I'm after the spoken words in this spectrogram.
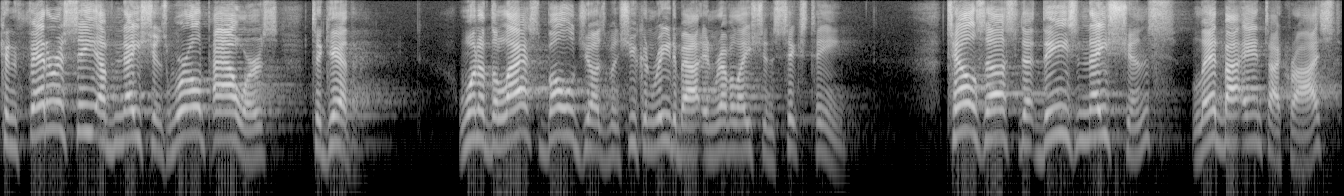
confederacy of nations, world powers, together. One of the last bold judgments you can read about in Revelation 16 tells us that these nations, led by Antichrist,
